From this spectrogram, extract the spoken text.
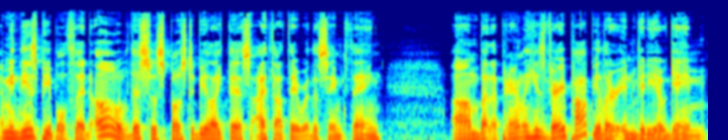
I mean, these people said, "Oh, this was supposed to be like this." I thought they were the same thing, um, but apparently he's very popular in video game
